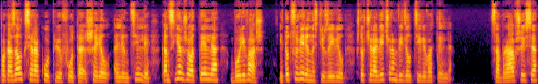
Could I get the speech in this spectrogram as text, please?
показал ксерокопию фото Шерил Лентилли консьержу отеля «Бориваш», и тот с уверенностью заявил, что вчера вечером видел Тилли в отеле. Собравшиеся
